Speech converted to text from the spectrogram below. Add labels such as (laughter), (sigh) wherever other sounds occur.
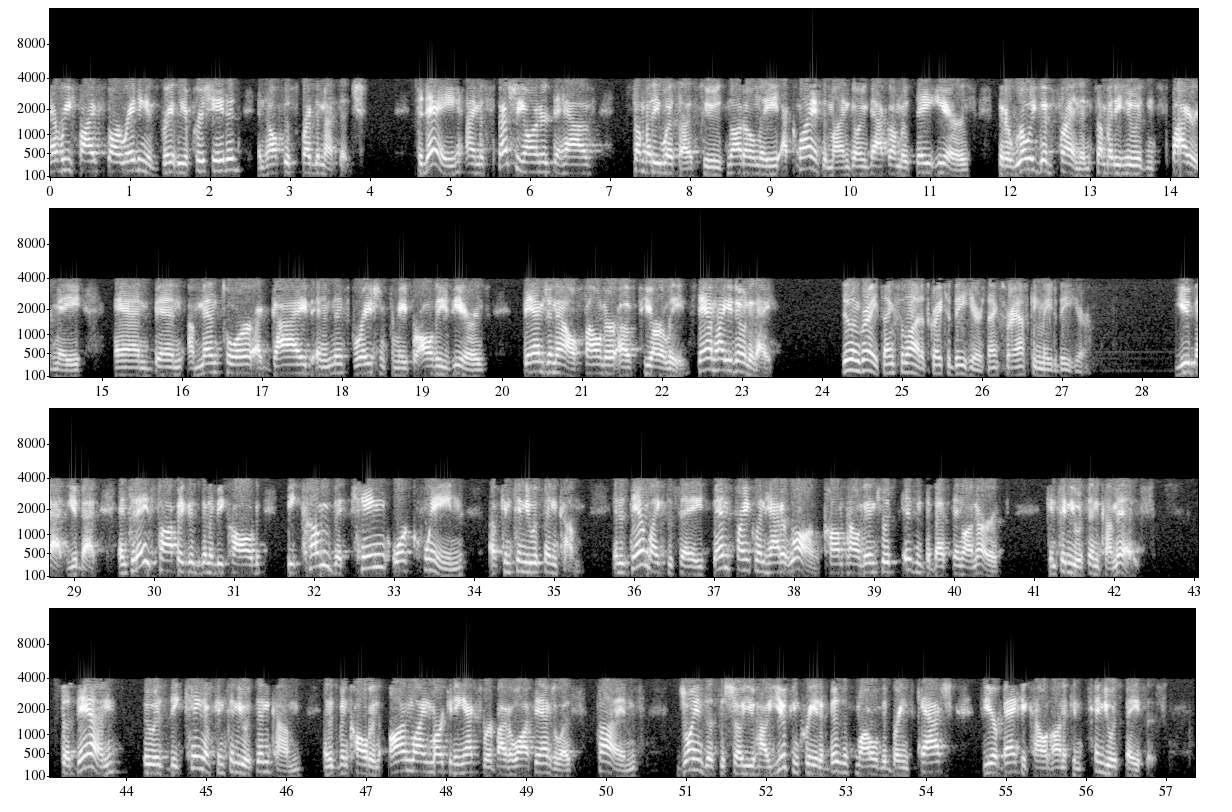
Every five star rating is greatly appreciated and helps us spread the message. Today, I'm especially honored to have somebody with us who's not only a client of mine going back almost eight years, but a really good friend and somebody who has inspired me and been a mentor, a guide, and an inspiration for me for all these years. Dan Janal, founder of PR Leads. Dan, how you doing today? Doing great. Thanks a lot. It's great to be here. Thanks for asking me to be here. You bet, you bet. And today's topic is going to be called Become the King or Queen of Continuous Income. And as Dan likes to say, Ben Franklin had it wrong. Compound interest isn't the best thing on earth. Continuous income is. So Dan who is the king of continuous income and has been called an online marketing expert by the Los Angeles Times, joins us to show you how you can create a business model that brings cash to your bank account on a continuous basis.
